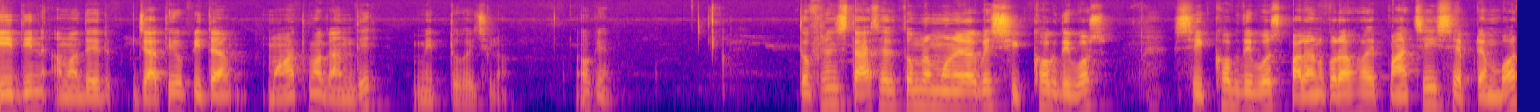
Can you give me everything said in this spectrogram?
এই দিন আমাদের জাতীয় পিতা মহাত্মা গান্ধীর মৃত্যু হয়েছিল। ওকে তো ফ্রেন্ডস তার সাথে তোমরা মনে রাখবে শিক্ষক দিবস। শিক্ষক দিবস পালন করা হয় পাঁচই সেপ্টেম্বর।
